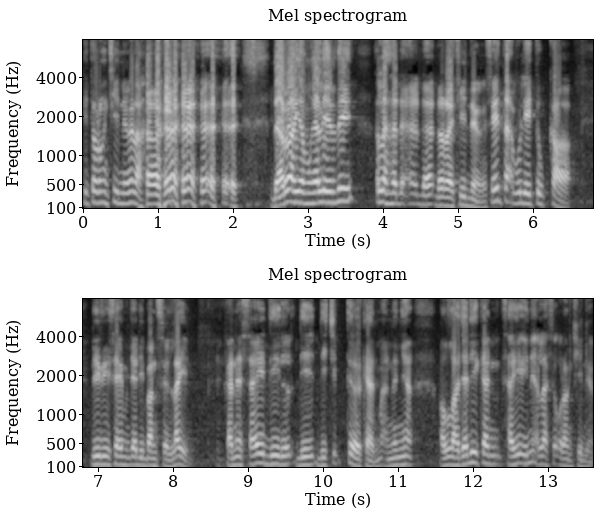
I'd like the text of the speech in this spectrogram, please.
kita orang Cina lah. darah yang mengalir ni adalah da- da- darah Cina. Saya tak boleh tukar diri saya menjadi bangsa lain. Kerana saya di, di, diciptakan. Maknanya Allah jadikan saya ini adalah seorang Cina.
